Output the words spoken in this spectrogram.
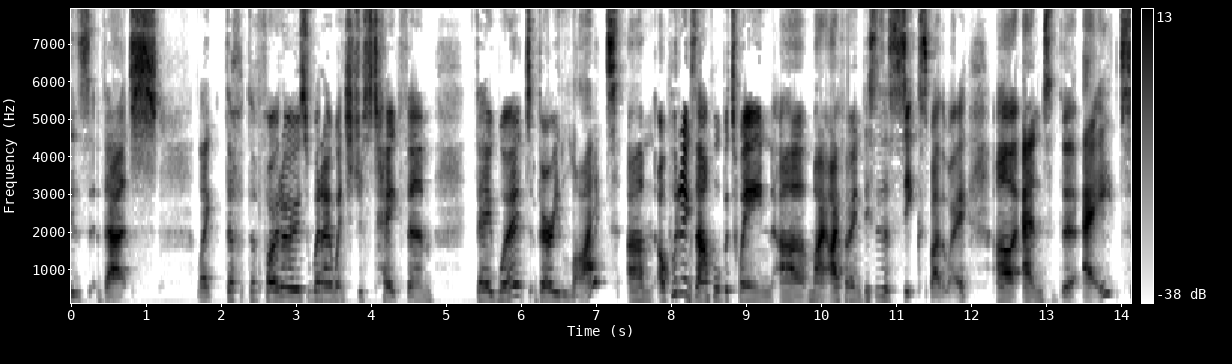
is that like the, the photos when I went to just take them, they weren't very light. Um, I'll put an example between uh, my iPhone, this is a 6 by the way, uh, and the 8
